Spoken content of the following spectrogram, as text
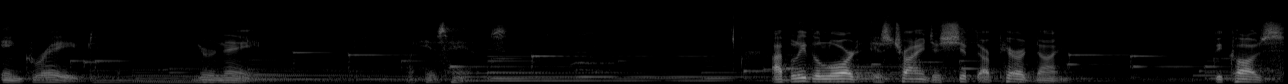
engraved your name on his hands. I believe the Lord is trying to shift our paradigm because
